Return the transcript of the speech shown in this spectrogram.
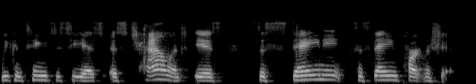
we continue to see as, as challenge is sustaining, sustained partnerships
